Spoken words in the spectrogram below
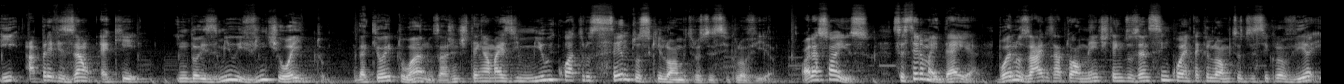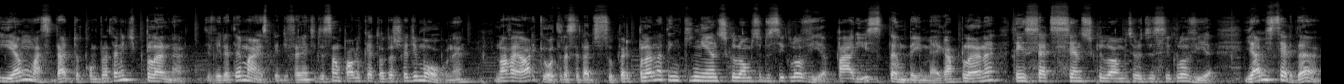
E a previsão é que em 2028 Daqui oito anos, a gente tenha mais de 1.400 quilômetros de ciclovia. Olha só isso. Vocês terem uma ideia, Buenos Aires atualmente tem 250 quilômetros de ciclovia e é uma cidade completamente plana. Deveria ter mais, porque é diferente de São Paulo, que é toda cheia de morro, né? Nova York, outra cidade super plana, tem 500 quilômetros de ciclovia. Paris, também mega plana, tem 700 quilômetros de ciclovia. E Amsterdã,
